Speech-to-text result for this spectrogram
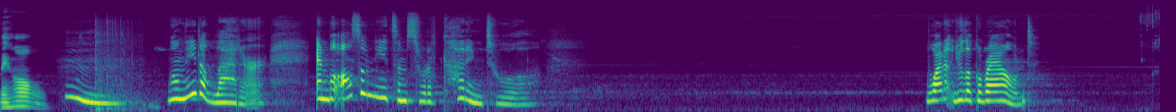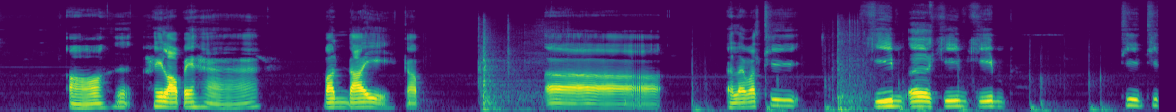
ในห้อง Hmm. We'll need a ladder, and we'll also need some sort of cutting tool. Why don't you look around? อ๋อ ให้เราไปหาบันไดกับ เอ่ออะไรวะที่ครีมเออครีมครีมที่ที่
